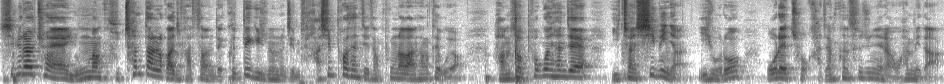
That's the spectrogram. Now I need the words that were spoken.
11월 초에 6만 9천 달러까지 갔었는데 그때 기준으로 지금 40% 이상 폭락한 상태고요. 감소 폭은 현재 2012년 이후로 올해 초 가장 큰 수준이라고 합니다.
